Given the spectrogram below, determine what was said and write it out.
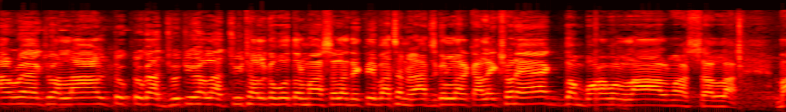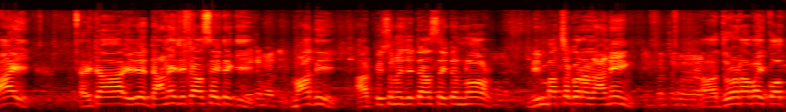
আরও একজন লাল টুকটুকা ঝুটিওয়ালা চুইঠাল কবুতর মার্শাল্লাহ দেখতেই পাচ্ছেন রাজগোল্লার কালেকশন একদম বরাবর লাল মার্শাল্লাহ ভাই এটা এই যে ডানে যেটা আছে এটা কি? মাদি। আর পিছনে যেটা আছে এটা নর। ডিম বাচ্চা করা রানিং। জোড়াটা ভাই কত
